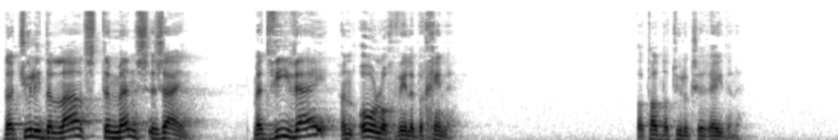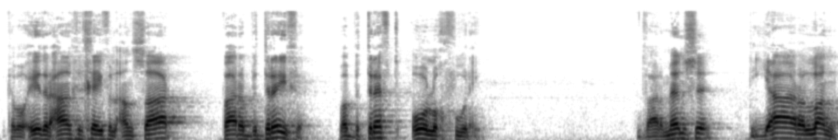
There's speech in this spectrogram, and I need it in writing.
dat jullie de laatste mensen zijn met wie wij een oorlog willen beginnen. Dat had natuurlijk zijn redenen. Ik heb al eerder aangegeven, Ansar waren bedreven wat betreft oorlogvoering. Het waren mensen die jarenlang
